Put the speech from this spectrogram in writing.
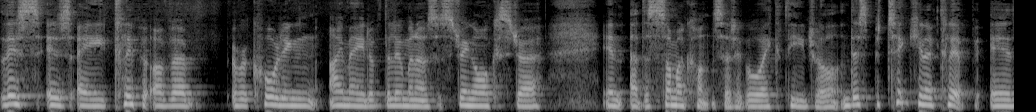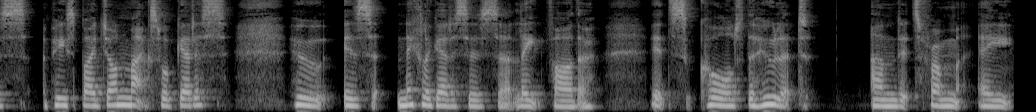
this is a clip of a, a recording I made of the Luminosa String Orchestra in at the summer concert at Galway Cathedral. And this particular clip is a piece by John Maxwell Geddes, who is Nicola Geddes's uh, late father. It's called The Hewlett, and it's from a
